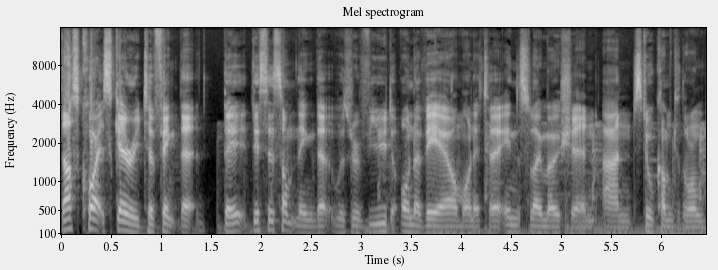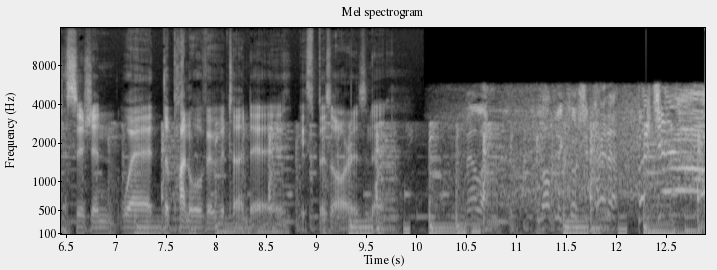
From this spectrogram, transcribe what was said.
that's quite scary to think that they, this is something that was reviewed on a VAR monitor in slow motion and still come to the wrong decision where the panel have overturned it. It's bizarre, isn't it? Miller, lovely cushion header.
